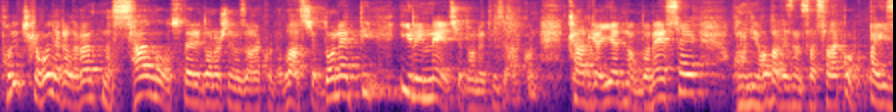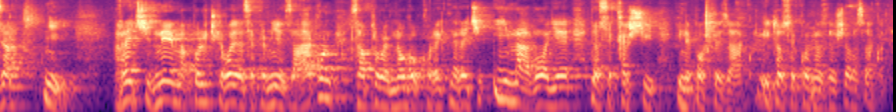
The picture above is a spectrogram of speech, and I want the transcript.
Politička volja je relevantna samo u sferi donošenja zakona. Vlast će doneti ili neće doneti zakon. Kad ga jednom donese, on je obavezan sa svakog, pa i za njih. Reći nema političke volje da se premije zakon, zapravo je mnogo korektno reći ima volje da se krši i ne poštuje zakon. I to se kod nas dešava svakodnevno.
